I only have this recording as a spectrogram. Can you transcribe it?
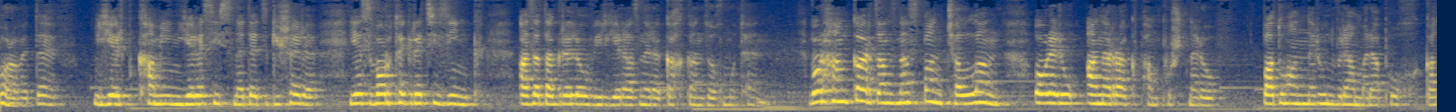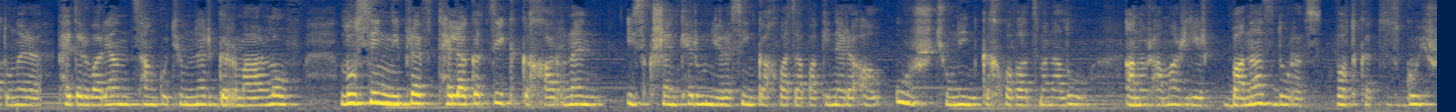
որովհետև Երբ քամին երեսիս նետեց գիշերը, ես ворթեգրեցի զինք, ազատագրելով իր երազները կահկանձող մութեն, որ հանկարծ անznասպան չլլան օրեր ու անառակ փամփուշտներով։ Պատուհաններուն վրա մրափող կատուները փետրվարյան ցանկություններ գրմալով լուսինն իբրև թելակծիկ կխառնեն, իսկ շենքերուն երեսին կախված ապակիները ալ ուժ ճունին կխվված մնալու անոր համար երբ բանած դուրս ոդկը զգույշ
